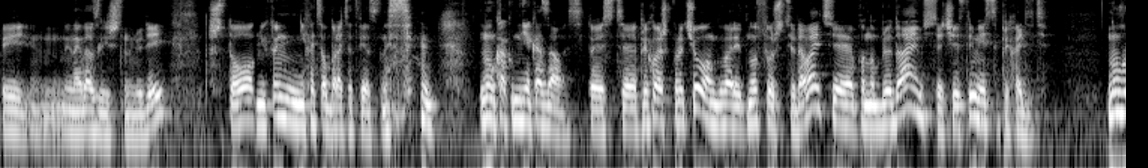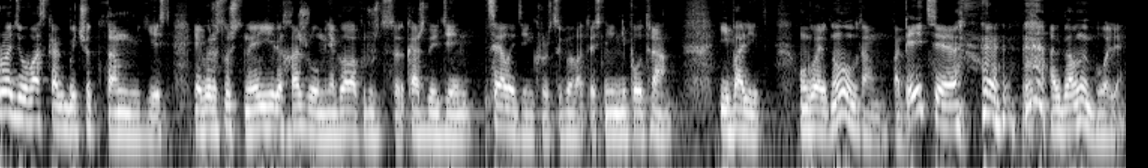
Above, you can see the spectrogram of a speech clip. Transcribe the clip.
ты иногда злишься на людей, что никто не хотел брать ответственность. ну, как мне казалось. То есть э, приходишь к врачу, он говорит, ну, слушайте, давайте понаблюдаемся, через три месяца приходите ну, вроде у вас как бы что-то там есть. Я говорю, слушайте, ну я еле хожу, у меня голова кружится каждый день, целый день кружится голова, то есть не, не по утрам, и болит. Он говорит, ну, там, попейте от головной боли.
